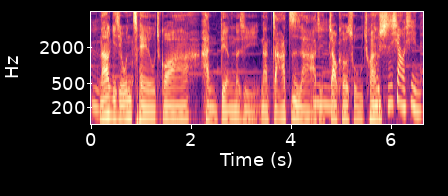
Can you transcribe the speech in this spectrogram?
嗯。然后其实阮册有一寡限定，就是那杂志啊，还是嗯教科书，即款有时效性的，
